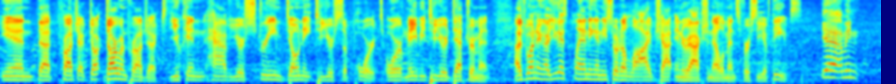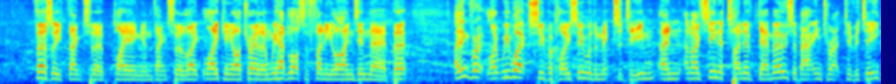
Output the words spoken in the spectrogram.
in that project Dar- Darwin project, you can have your stream donate to your support or maybe to your detriment. I was wondering, are you guys planning any sort of live chat interaction elements for Sea of Thieves? Yeah, I mean, firstly, thanks for playing and thanks for like liking our trailer. And we had lots of funny lines in there, but I think for like we work super closely with the Mixer team, and and I've seen a ton of demos about interactivity.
